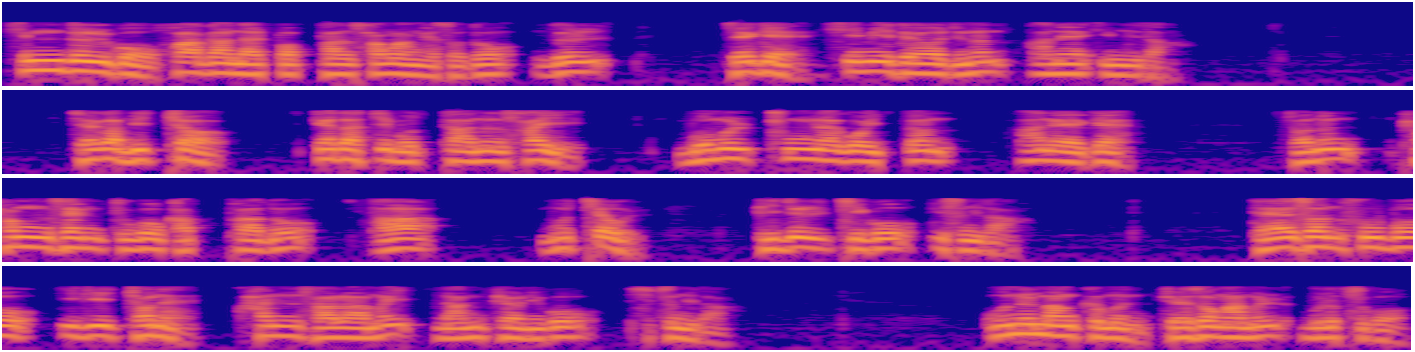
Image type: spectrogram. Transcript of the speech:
힘들고 화가 날 법한 상황에서도 늘 제게 힘이 되어주는 아내입니다. 제가 미처 깨닫지 못하는 사이 몸을 축내고 있던 아내에게 저는 평생 두고 갚아도 다 못 채울 빚을 지고 있습니다. 대선 후보이기 전에 한 사람의 남편이고 싶습니다. 오늘만큼은 죄송함을 무릅쓰고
